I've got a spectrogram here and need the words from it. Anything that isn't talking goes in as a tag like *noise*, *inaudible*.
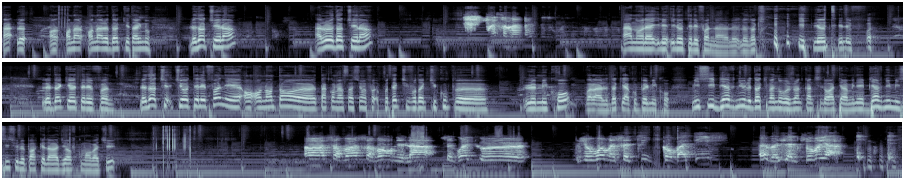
ah le, on, on, a, on a le doc qui est avec nous. Le doc, tu es là? Allô, le doc, tu es là? Ouais, ça m'arrive. Ah non, là, il est, il est au téléphone, là. Le, le doc, *laughs* il est au téléphone. Le doc est au téléphone. Le doc, tu, tu es au téléphone et on, on entend euh, ta conversation. Peut-être que tu voudrais que tu coupes euh, le micro. Voilà, le doc il a coupé le micro. Missy, bienvenue. Le doc il va nous rejoindre quand il aura terminé. Bienvenue Missy sur le parquet de la radio off. Comment vas-tu? Ah, ça va, ça va, on est là. C'est vrai que je vois ma fatigue combative. Eh ben, j'ai le sourire. *laughs*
